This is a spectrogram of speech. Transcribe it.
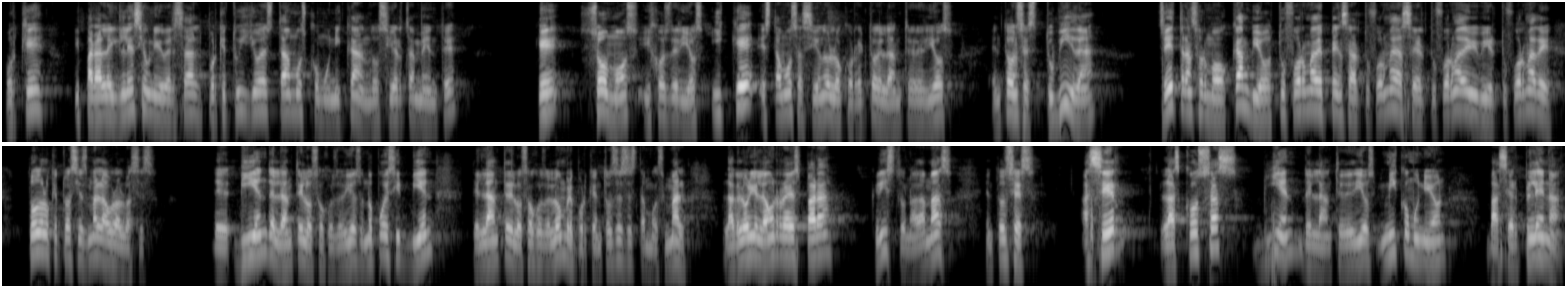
¿Por qué? Y para la iglesia universal, porque tú y yo estamos comunicando ciertamente que somos hijos de Dios y que estamos haciendo lo correcto delante de Dios. Entonces, tu vida se transformó, cambió, tu forma de pensar, tu forma de hacer, tu forma de vivir, tu forma de todo lo que tú hacías mal, ahora lo haces bien delante de los ojos de Dios. No puedo decir bien delante de los ojos del hombre, porque entonces estamos mal. La gloria y la honra es para Cristo, nada más. Entonces, hacer las cosas bien delante de Dios. Mi comunión va a ser plena.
